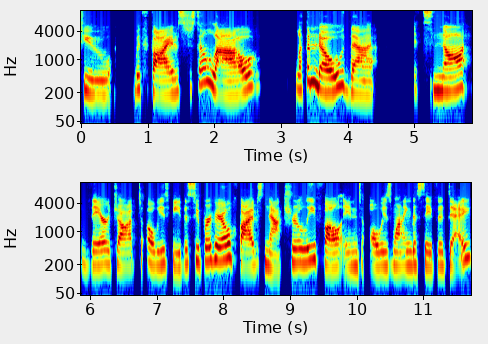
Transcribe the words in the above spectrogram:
to with fives just allow let them know that it's not their job to always be the superhero. Fives naturally fall into always wanting to save the day.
